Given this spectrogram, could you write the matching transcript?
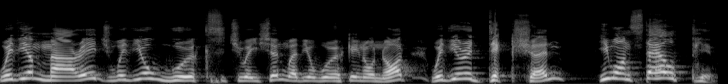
with your marriage, with your work situation, whether you're working or not, with your addiction. He wants to help you.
